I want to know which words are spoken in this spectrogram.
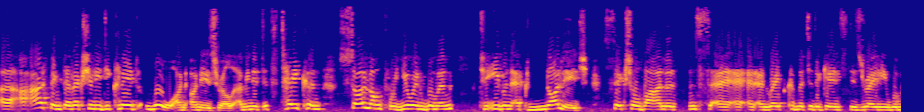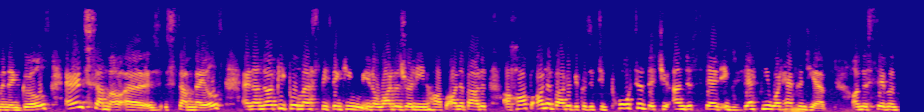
Uh, I, I think they've actually declared war on, on Israel. I mean, it, it's taken so long for UN women to even acknowledge sexual violence and, and, and rape committed against Israeli women and girls and some uh, some males. And I know people must be thinking, you know, why does Rolene harp on about it? I harp on about it because it's important that you understand exactly what happened here on the 7th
